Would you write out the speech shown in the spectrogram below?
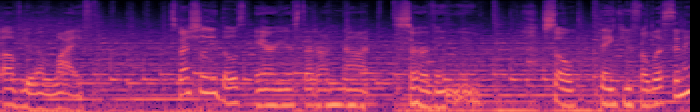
of your life especially those areas that are not serving you. So, thank you for listening.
